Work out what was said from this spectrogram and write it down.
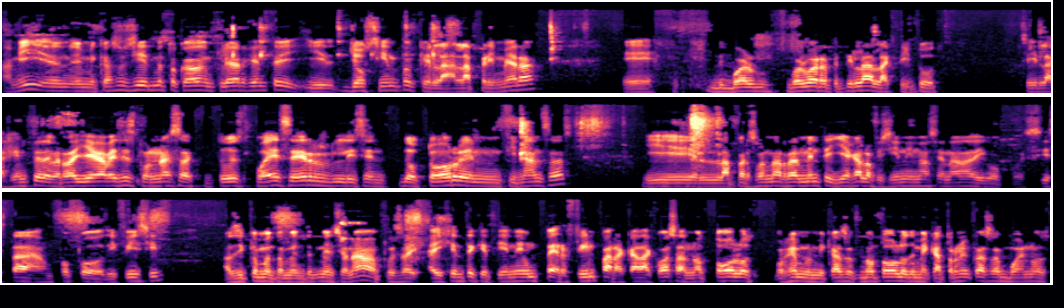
a mí, en, mi caso sí me ha tocado emplear gente y yo siento que la, la primera, eh, vuelvo, a repetirla, la actitud. Si la gente de verdad llega a veces con unas actitudes, puede ser doctor en finanzas y la persona realmente llega a la oficina y no hace nada, digo, pues sí está un poco difícil. Así como también mencionaba, pues hay, hay, gente que tiene un perfil para cada cosa. No todos los, por ejemplo, en mi caso, no todos los de mecatrónica son buenos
